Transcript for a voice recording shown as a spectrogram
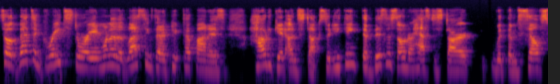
So that's a great story. And one of the last things that I picked up on is how to get unstuck. So do you think the business owner has to start with themselves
